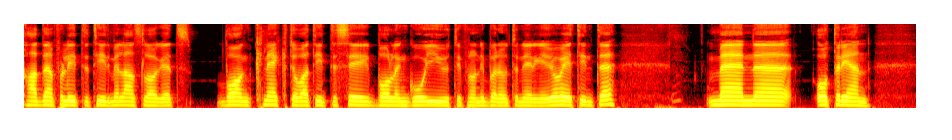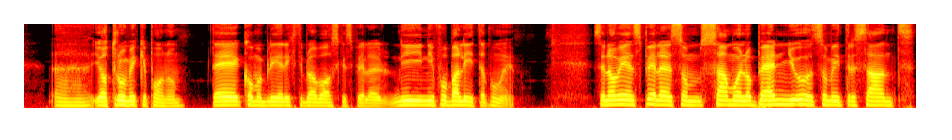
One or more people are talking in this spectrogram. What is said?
Hade han för lite tid med landslaget? Var han knäckt av att inte se bollen gå i utifrån i början av turneringen, jag vet inte. Men äh, återigen, äh, jag tror mycket på honom. Det kommer bli en riktigt bra basketspelare, ni, ni får bara lita på mig. Sen har vi en spelare som Samuel Obenjo som är intressant.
